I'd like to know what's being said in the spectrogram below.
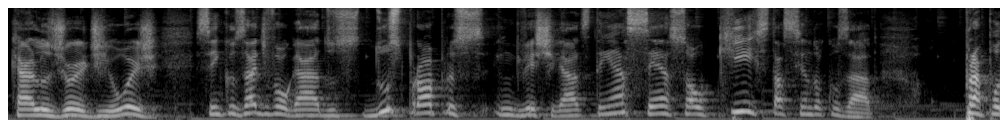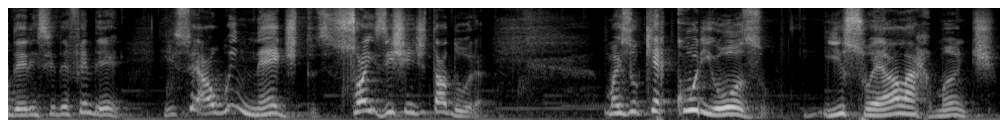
Carlos Jordi hoje, sem que os advogados dos próprios investigados tenham acesso ao que está sendo acusado para poderem se defender. Isso é algo inédito, só existe em ditadura. Mas o que é curioso, isso é alarmante,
